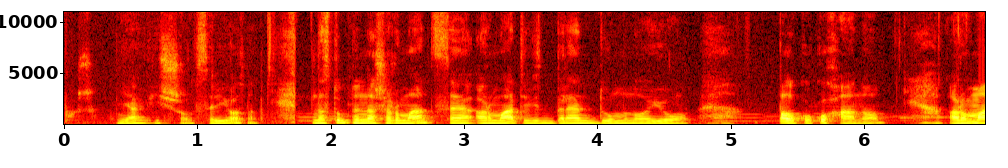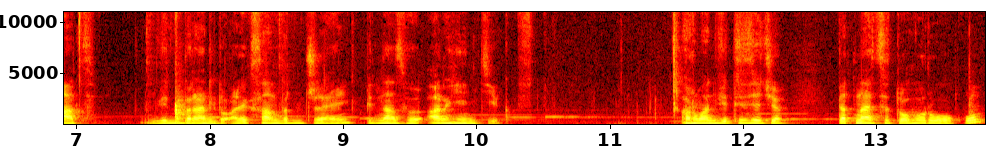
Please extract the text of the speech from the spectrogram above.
Боже, я війшов серйозно. Наступний наш аромат це аромат від бренду мною Палко Кохано. Аромат від бренду Alexander J під назвою Аргентік. Аромат 2015 року.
